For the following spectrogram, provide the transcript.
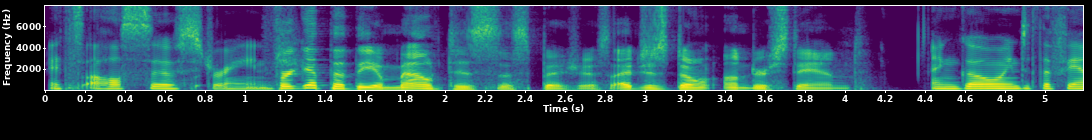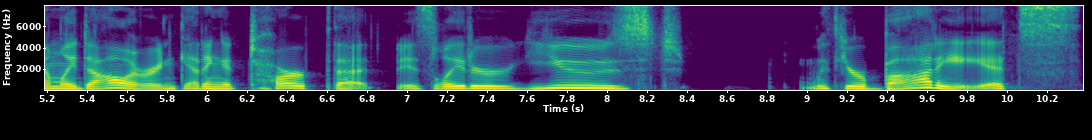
It's all so strange. Forget that the amount is suspicious. I just don't understand. and going to the Family Dollar and getting a tarp that is later used with your body. It's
